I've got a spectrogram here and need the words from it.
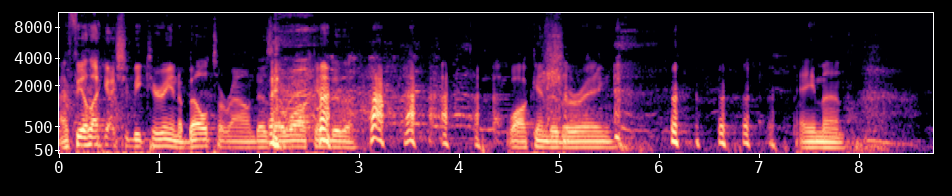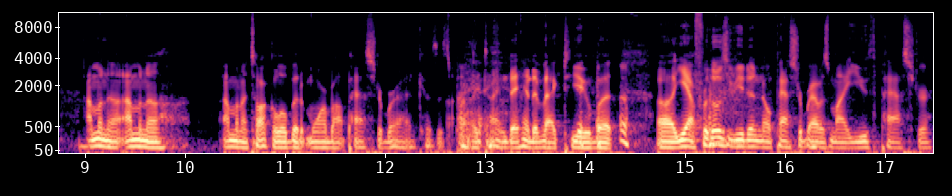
I feel like I should be carrying a belt around as I walk into the walk into the ring. Amen. I'm gonna I'm gonna I'm gonna talk a little bit more about Pastor Brad because it's probably time to hand it back to you. But uh, yeah, for those of you who didn't know, Pastor Brad was my youth pastor.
